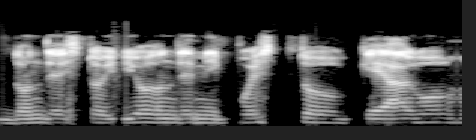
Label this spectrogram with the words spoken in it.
dónde estoy yo, dónde mi puesto, qué hago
